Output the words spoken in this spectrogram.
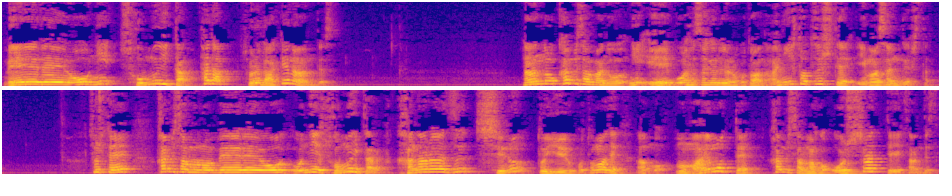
命令をに背いた。ただ、それだけなんです。何の神様に栄光を捧げるようなことは何一つしていませんでした。そして、神様の命令を、に背いたら必ず死ぬということまで、あもう前もって神様がおっしゃっていたんです。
